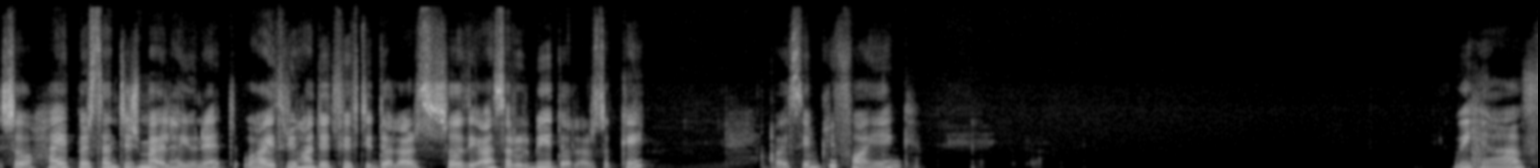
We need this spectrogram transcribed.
so high percentage ما إلها unit وهي 350 dollars so the answer will be dollars okay by simplifying we have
